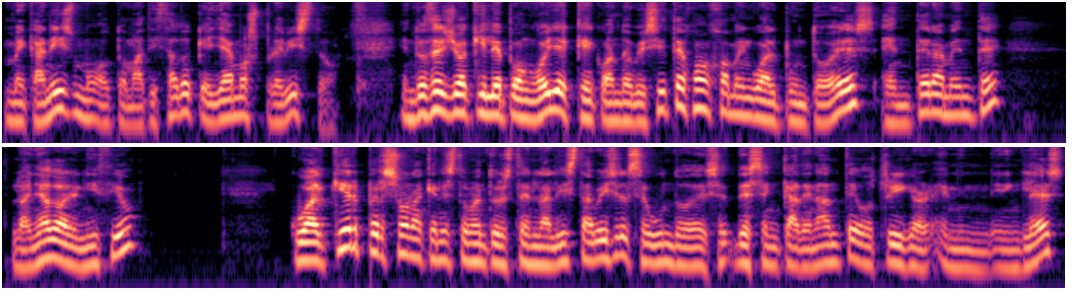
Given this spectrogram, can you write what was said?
mecanismo automatizado que ya hemos previsto. Entonces yo aquí le pongo, oye, que cuando visite juanjomengual.es enteramente, lo añado al inicio, cualquier persona que en este momento esté en la lista, veis el segundo desencadenante o trigger en, inglés,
